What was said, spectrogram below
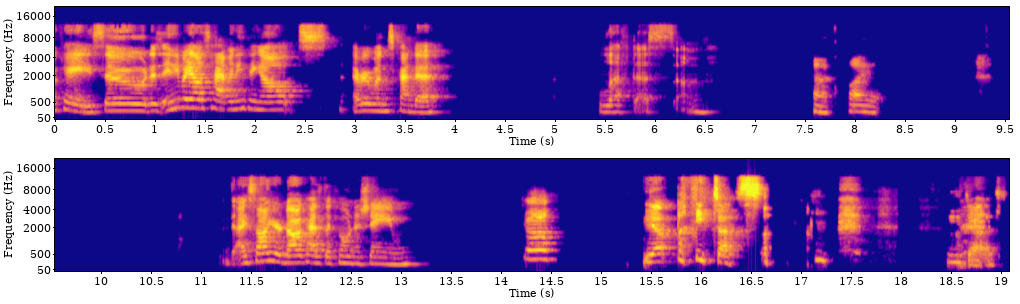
okay so does anybody else have anything else everyone's kind of left us some kind of quiet. I saw your dog has the cone of shame. Yeah. Yep, he does. he does.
